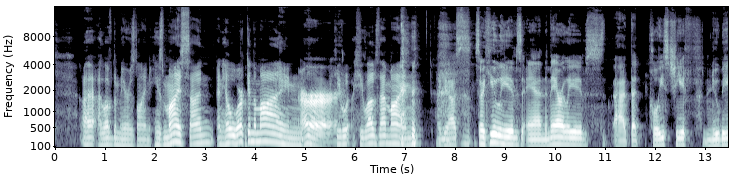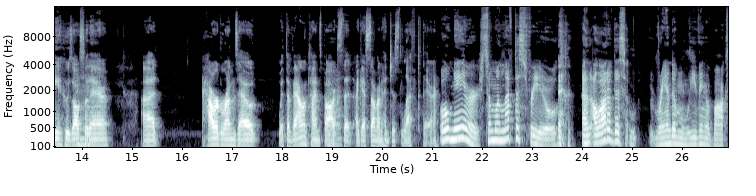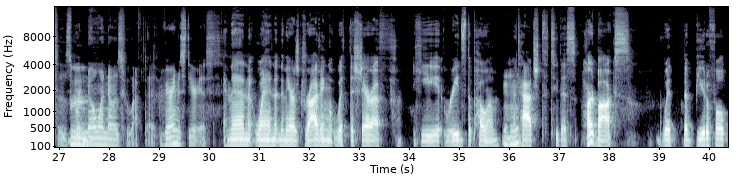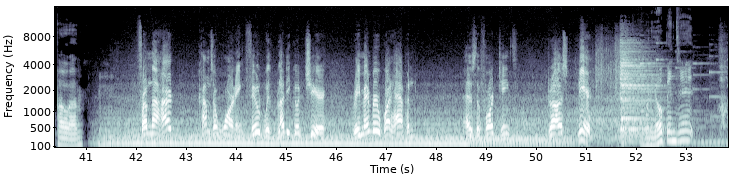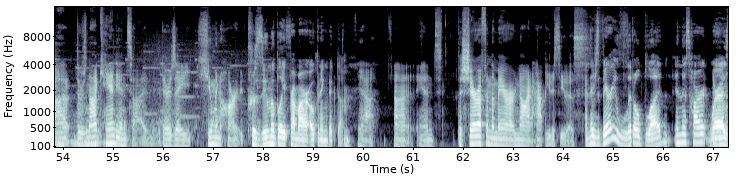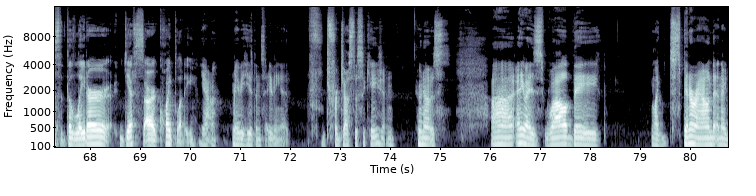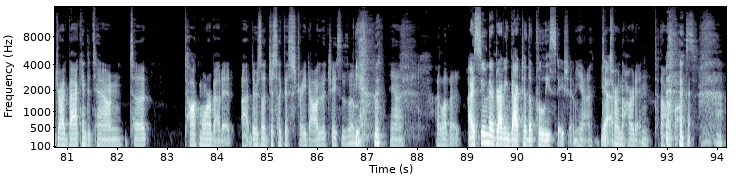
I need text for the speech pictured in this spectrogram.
I, I love the mayor's line. He's my son, and he'll work in the mine. Arr. He lo- he loves that mine. I guess. So he leaves, and the mayor leaves. Uh, the police chief Newby, who's also Mhm. there. Uh, Howard runs out with a Valentine's box Yeah. that I guess someone had just left there. Oh, Mayor, someone left this for you. and a lot of this random leaving of boxes where Mm. no one knows who left it. Very mysterious. And then when the mayor's driving with the sheriff, he reads the poem Mhm. attached to this heart box with the beautiful poem. From the heart comes a warning filled with bloody good cheer. Remember what happened as the 14th draws near. And when he opens it, uh, there's not candy inside. There's a human heart. Presumably from our opening victim. Yeah. Uh, and the sheriff and the mayor are not happy to see this. And there's very little blood in this heart, Mm-hmm. whereas the later gifts are quite bloody. Yeah, maybe he's been saving it f- for just this occasion. Who knows? Uh, anyways, while they like spin around and they drive back into town to talk more about it, uh, there's a, just like this stray dog that chases them. Yeah. yeah, I love it. I assume they're driving back to the police station. Yeah, to Yeah. turn the heart in to the heart box.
